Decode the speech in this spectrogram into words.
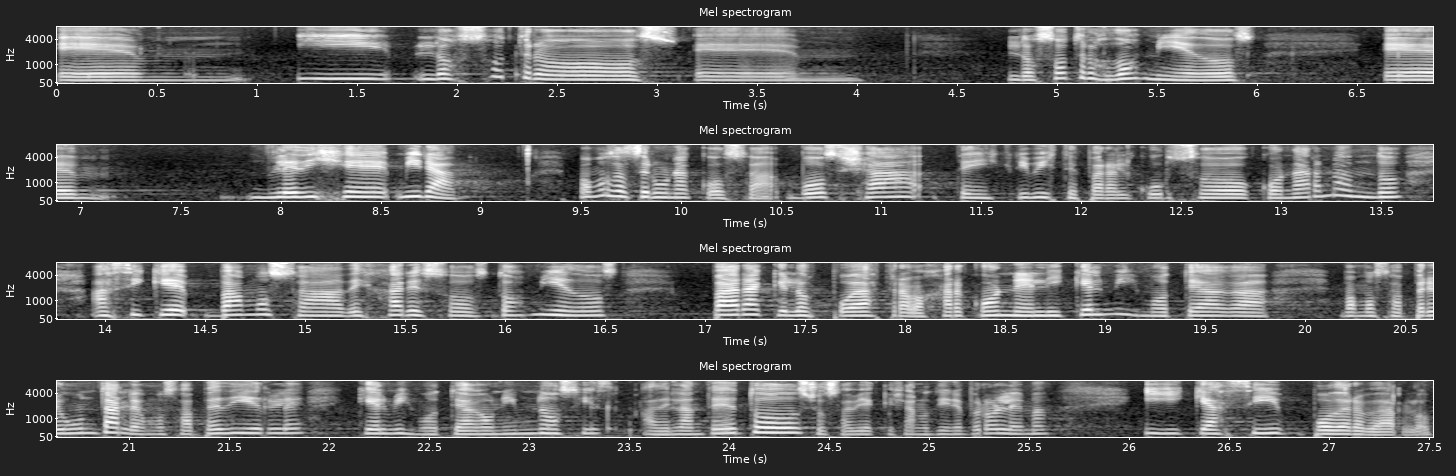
Em, y los otros, em, los otros dos miedos, le dije, mira, vamos a hacer una cosa, vos ya te inscribiste para el curso con Armando, así que vamos a dejar esos dos miedos para que los puedas trabajar con él y que él mismo te haga, vamos a preguntarle, vamos a pedirle que él mismo te haga una hipnosis adelante de todos, yo sabía que ya no tiene problema, y que así poder verlo.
